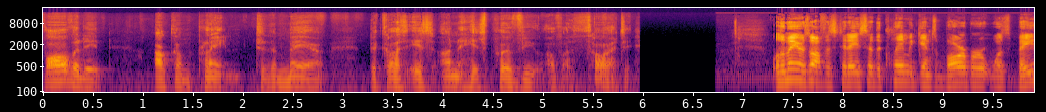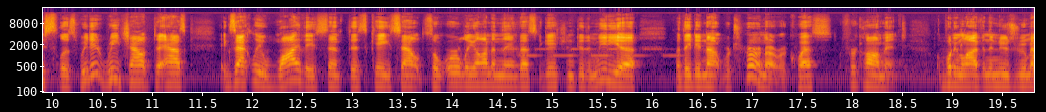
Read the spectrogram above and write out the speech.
forwarded a complaint to the mayor because it's under his purview of authority. Well, the mayor's office today said the claim against Barber was baseless. We did reach out to ask exactly why they sent this case out so early on in the investigation to the media, but they did not return our requests for comment. Reporting live in the newsroom out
